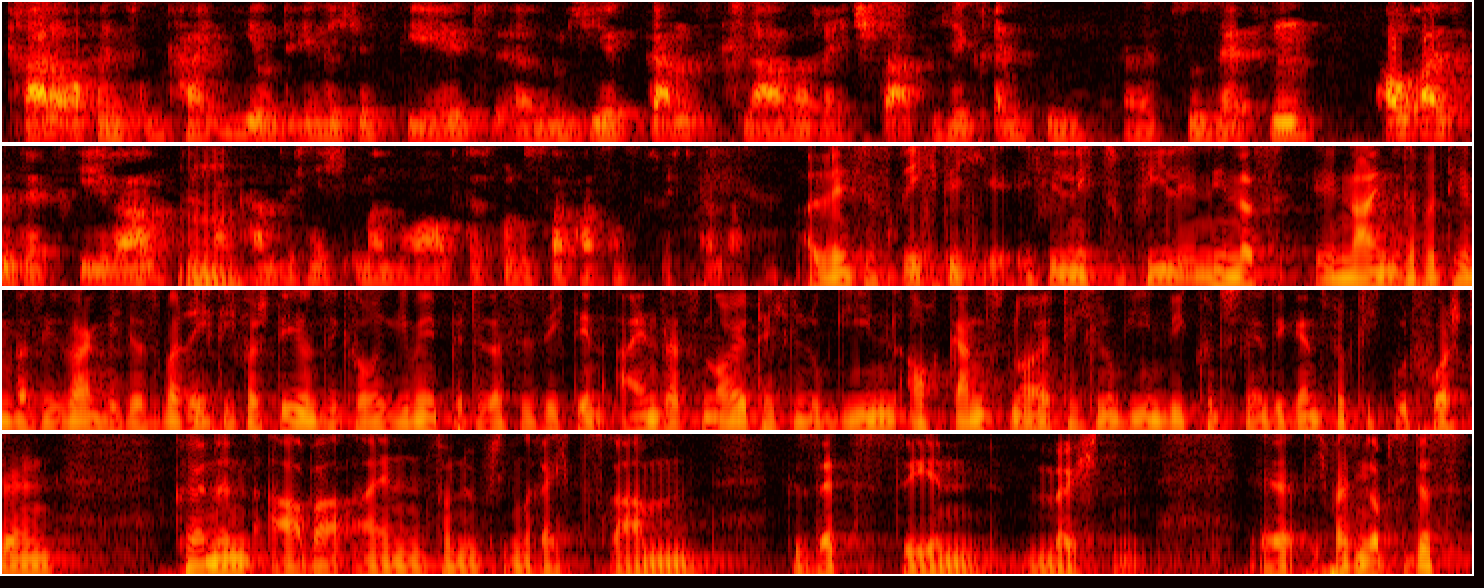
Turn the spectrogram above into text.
gerade auch wenn es um KI und ähnliches geht, ähm, hier ganz klare rechtsstaatliche Grenzen äh, zu setzen auch als Gesetzgeber. Mhm. Man kann sich nicht immer nur auf das Bundesverfassungsgericht verlassen. Also wenn ich das richtig, ich will nicht zu viel in das hineininterpretieren, was Sie sagen, wenn ich das aber richtig verstehe und Sie korrigieren mich bitte, dass Sie sich den Einsatz neuer Technologien, auch ganz neue Technologien wie künstliche Intelligenz wirklich gut vorstellen können, aber einen vernünftigen Rechtsrahmen gesetzt sehen möchten. Äh, ich weiß nicht, ob Sie das.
